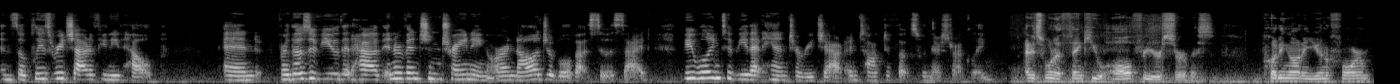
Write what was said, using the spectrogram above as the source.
And so please reach out if you need help. And for those of you that have intervention training or are knowledgeable about suicide, be willing to be that hand to reach out and talk to folks when they're struggling. I just want to thank you all for your service. Putting on a uniform,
